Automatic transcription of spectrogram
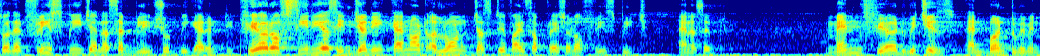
so that free speech and assembly should be guaranteed. Fear of serious injury cannot alone justify suppression of free speech and assembly. Men feared witches and burnt women.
